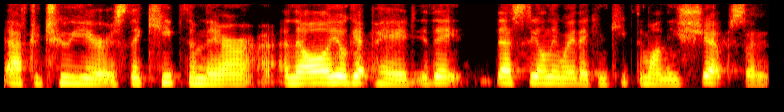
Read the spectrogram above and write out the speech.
after two years. They keep them there and all you'll get paid. They that's the only way they can keep them on these ships. And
